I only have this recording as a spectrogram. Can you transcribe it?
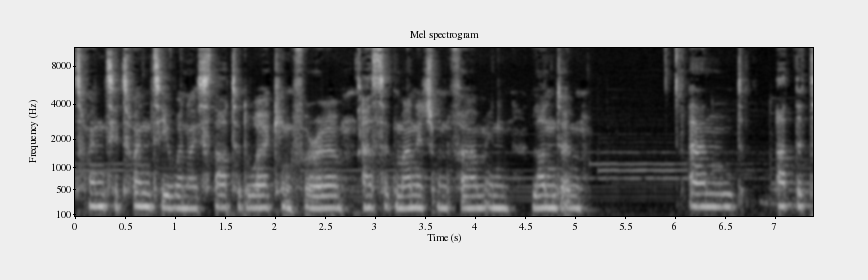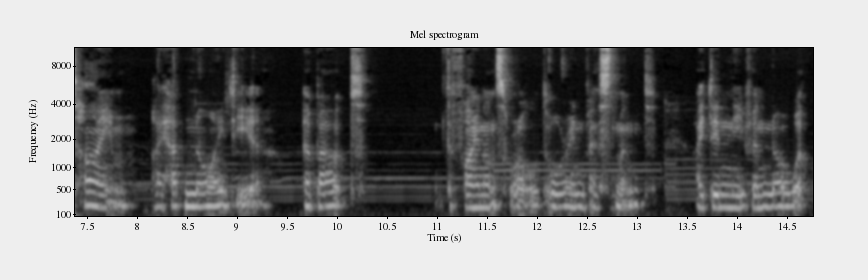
2020 when I started working for a asset management firm in London. And at the time, I had no idea about the finance world or investment. I didn't even know what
